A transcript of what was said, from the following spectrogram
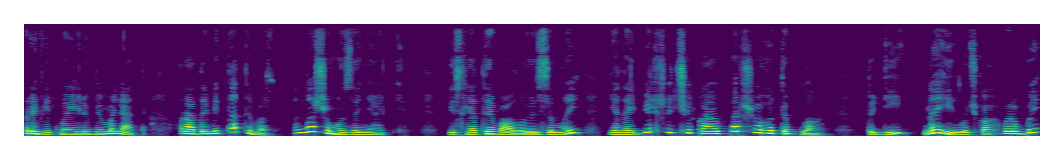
Привіт, мої любі малята! Рада вітати вас на нашому занятті. Після тривалої зими я найбільше чекаю першого тепла. Тоді на гілочках верби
